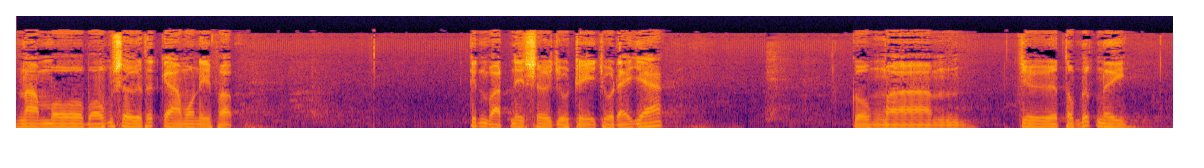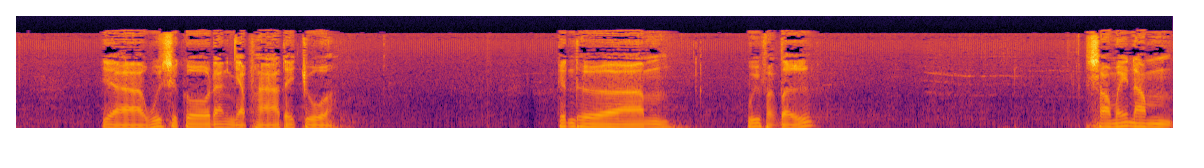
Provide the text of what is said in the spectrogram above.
Nam mô Bổn sư Thích Ca Mâu Ni Phật. Kính bạch ni sư chủ trì chùa Đại Giác cùng uh, chư Tôn Đức Ni và quý sư cô đang nhập hạ tại chùa. Kính thưa uh, quý Phật tử, sau mấy năm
